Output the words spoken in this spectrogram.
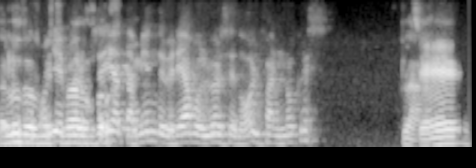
saludos, mi estimado. Pero ella también debería volverse Dolphin, ¿no crees? Claro. Sí.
